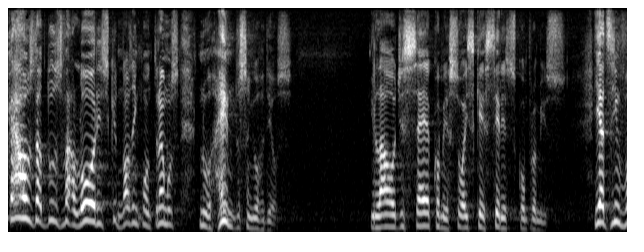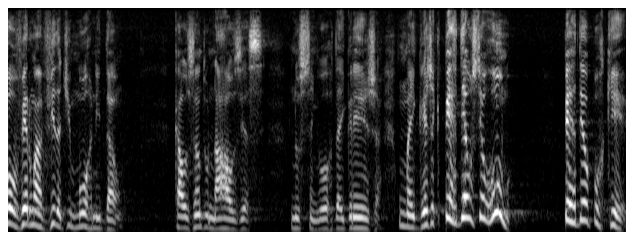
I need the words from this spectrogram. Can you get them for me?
causa dos valores que nós encontramos no reino do Senhor Deus. E lá a Odisseia começou a esquecer esse compromisso e a desenvolver uma vida de mornidão, causando náuseas no Senhor da igreja. Uma igreja que perdeu o seu rumo. Perdeu por quê?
